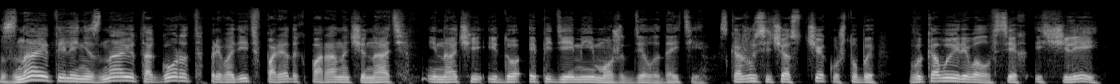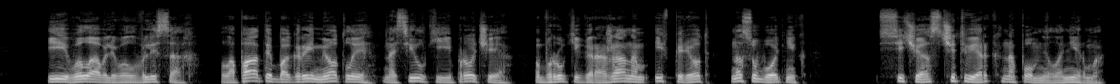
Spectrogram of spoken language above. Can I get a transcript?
Знают или не знают, а город приводить в порядок пора начинать, иначе и до эпидемии может дело дойти. Скажу сейчас Чеку, чтобы выковыривал всех из щелей и вылавливал в лесах. Лопаты, багры, метлы, носилки и прочее в руки горожанам и вперед на субботник. «Сейчас четверг», — напомнила Нирма.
